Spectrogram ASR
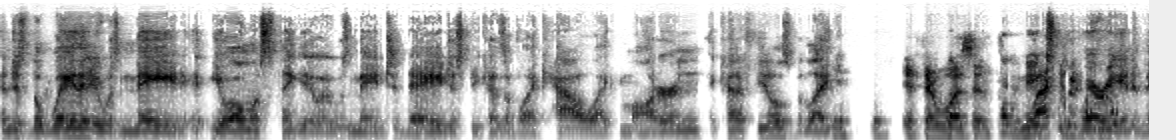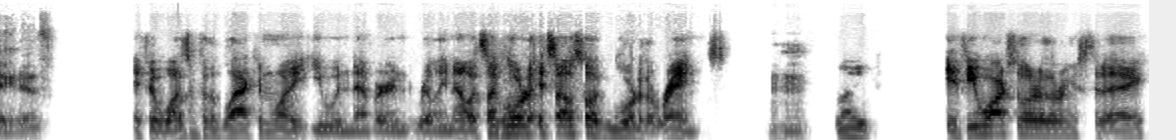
and just the way that it was made it, you almost think it, was made today just because of like how like modern it kind of feels but like If, if there wasn't the black and very white, innovative if it wasn't for the black and white, you would never really know. It's like Lord. It's also like Lord of the Rings. hmm Like if you watch Lord of the Rings today,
